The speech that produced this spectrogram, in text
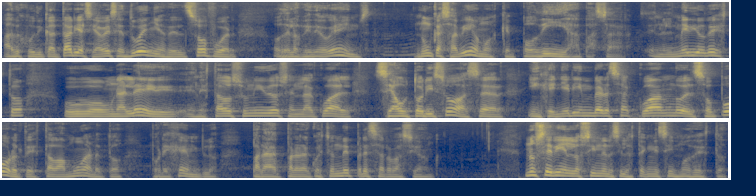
adjudicatarias y a veces dueñas del software o de los videogames. Nunca sabíamos que podía pasar. En el medio de esto hubo una ley en Estados Unidos en la cual se autorizó a hacer ingeniería inversa cuando el soporte estaba muerto, por ejemplo, para, la cuestión de preservación. No sé bien los sinners y los tecnicismos de esto,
